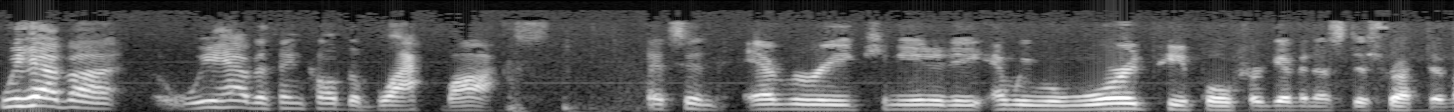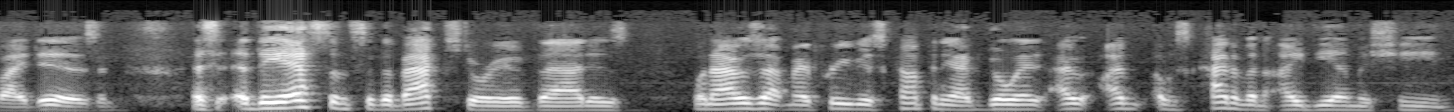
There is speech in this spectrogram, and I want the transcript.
we have a we have a thing called the black box. That's in every community, and we reward people for giving us disruptive ideas. And the essence of the backstory of that is when I was at my previous company, I'd go in. I, I was kind of an idea machine,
